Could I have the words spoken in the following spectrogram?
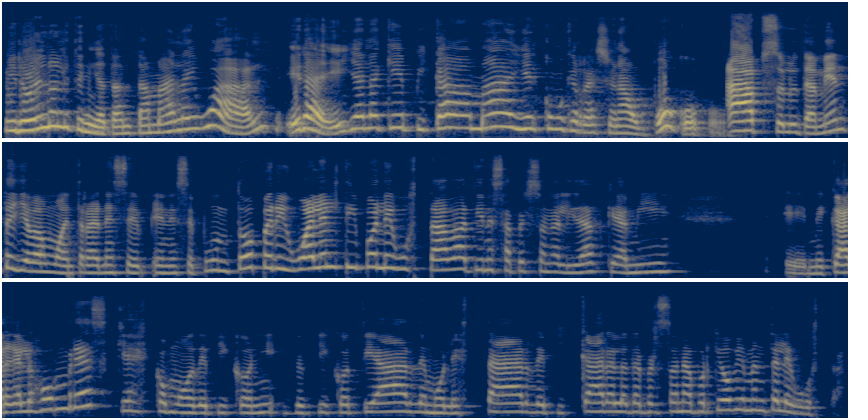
Pero él no le tenía tanta mala igual, era ella la que picaba más y él como que reaccionaba un poco. Absolutamente, ya vamos a entrar en ese, en ese punto, pero igual el tipo le gustaba, tiene esa personalidad que a mí eh, me cargan los hombres, que es como de, picotear, de molestar, de picar a la otra persona, porque obviamente le gusta.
